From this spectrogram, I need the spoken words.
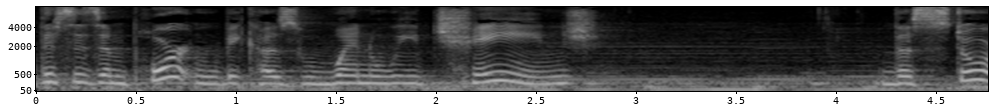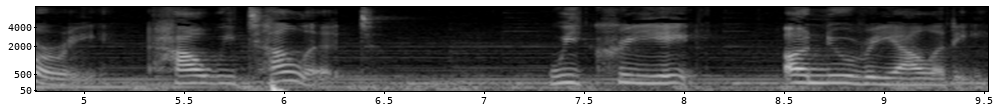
This is important because when we change the story, how we tell it, we create a new reality.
